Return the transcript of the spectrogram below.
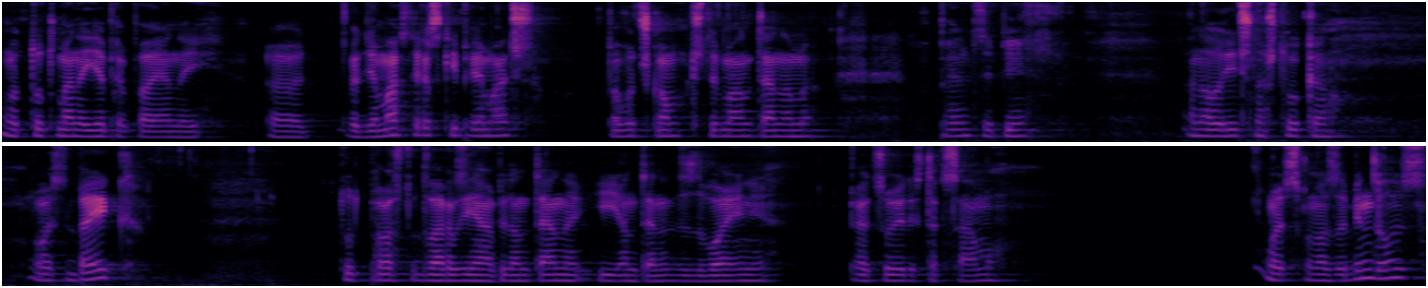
От тут в мене є припаяний е, радіомастерівський приймач павучком чотирма антеннами. В принципі, аналогічна штука. Ось бейк. Тут просто два роз'єми під антени і антени здвоєні. Працює десь так само. Ось воно забіндилось.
